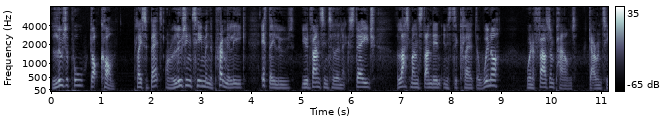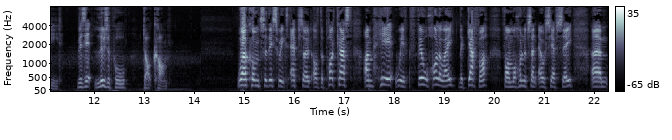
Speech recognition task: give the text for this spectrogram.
loserpool.com. Place a bet on a losing team in the Premier League. If they lose, you advance into the next stage. The last man standing is declared the winner. Win a thousand pounds guaranteed. Visit loserpool.com. Welcome to this week's episode of the podcast. I'm here with Phil Holloway, the gaffer from 100% LCFC. Um,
